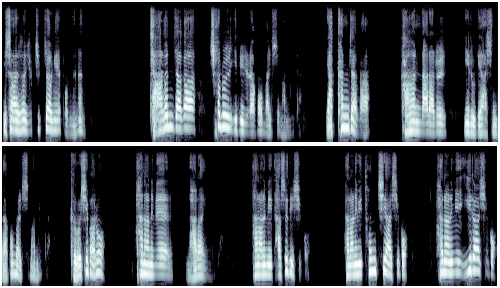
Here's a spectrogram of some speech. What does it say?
이사야서 60장에 보면은 작은 자가 천을 이루리라고 말씀합니다. 약한 자가 강한 나라를 이루게 하신다고 말씀합니다. 그것이 바로 하나님의 나라입니다. 하나님이 다스리시고 하나님이 통치하시고 하나님이 일하시고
